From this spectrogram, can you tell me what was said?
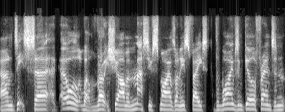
And it's uh, all, well, Rohit Sharma, massive smiles on his face. The wives and girlfriends and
